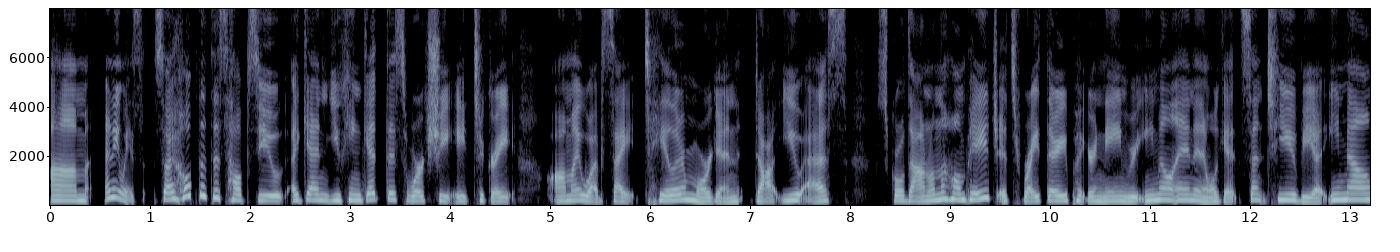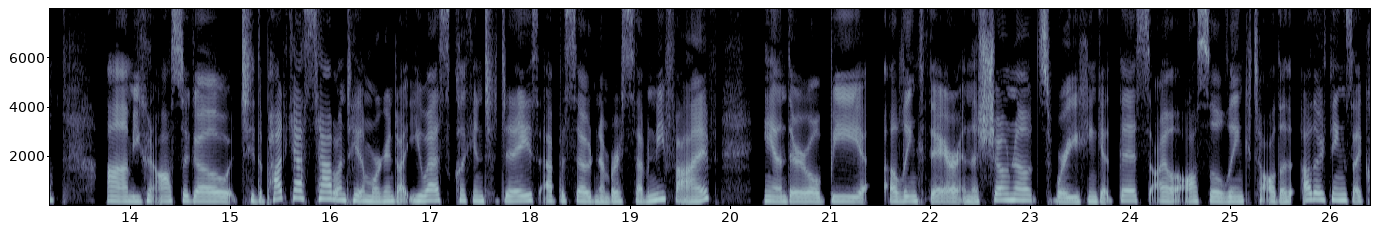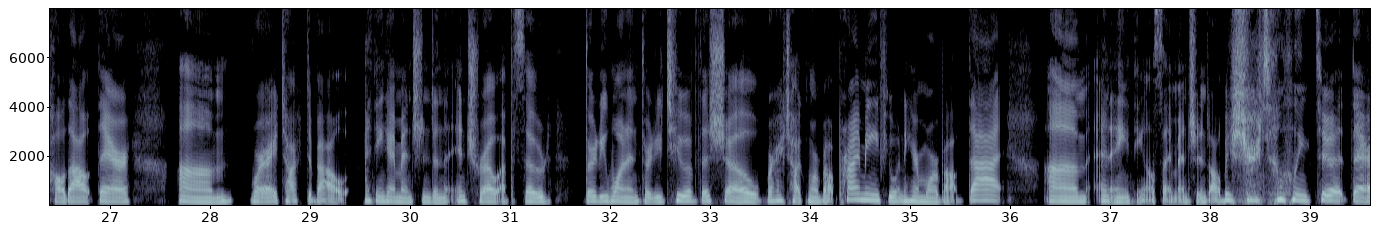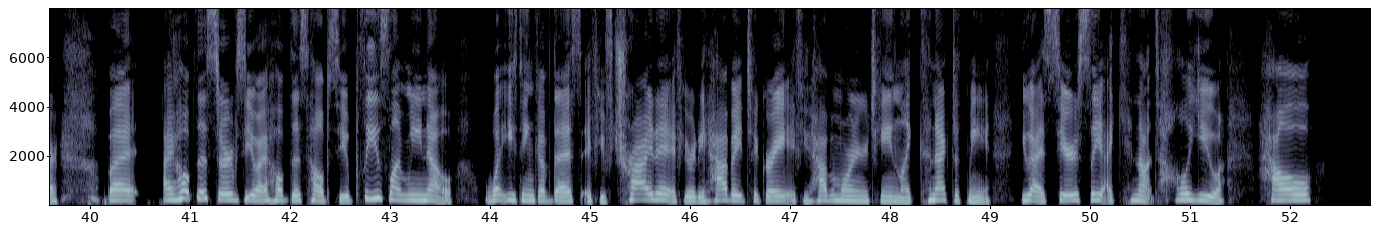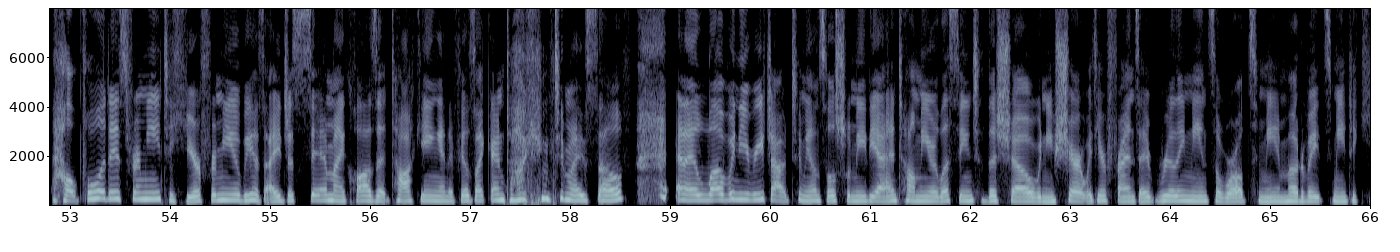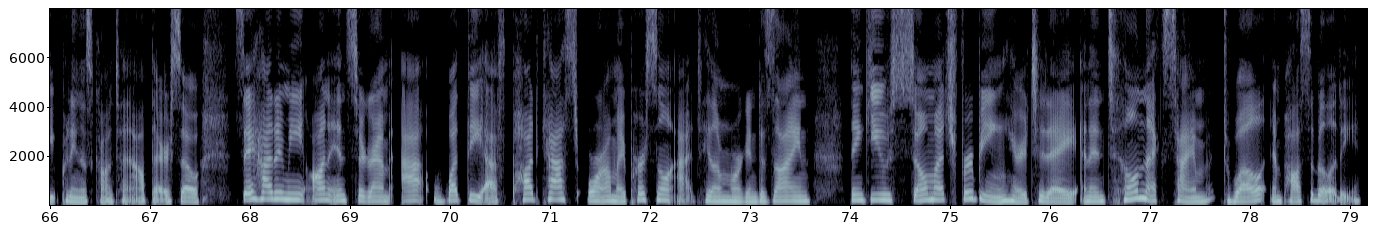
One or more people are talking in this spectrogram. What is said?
Um, anyways, so I hope that this helps you. Again, you can get this worksheet eight to great on my website, taylormorgan.us. Scroll down on the homepage. It's right there. You put your name, your email in, and it will get sent to you via email. Um, you can also go to the podcast tab on taylormorgan.us, click into today's episode number 75, and there will be a link there in the show notes where you can get this. I'll also link to all the other things I called out there, um, where I talked about, I think I mentioned in the intro episode 31 and 32 of the show, where I talk more about priming. If you want to hear more about that, um, and anything else I mentioned, I'll be sure to link to it there. But I hope this serves you. I hope this helps you. Please let me know what you think of this. If you've tried it, if you already have eight to great, if you have a morning routine, like connect with me. You guys, seriously, I cannot tell you how helpful it is for me to hear from you because I just sit in my closet talking and it feels like I'm talking to myself. And I love when you reach out to me on social media and tell me you're listening to the show, when you share it with your friends. It really means the world to me and motivates me to keep putting this content out there. So say hi to me on Instagram at what the F podcast or on my personal at Taylor Morgan Design. Thank you so much for being here today. And until next time, dwell in possibility.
